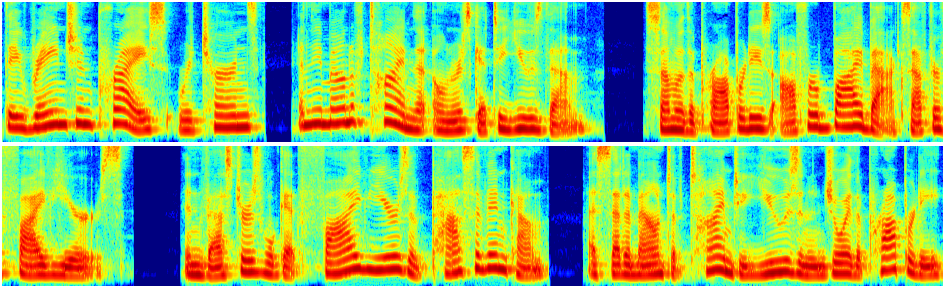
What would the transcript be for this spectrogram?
They range in price, returns, and the amount of time that owners get to use them. Some of the properties offer buybacks after five years. Investors will get five years of passive income, a set amount of time to use and enjoy the property,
